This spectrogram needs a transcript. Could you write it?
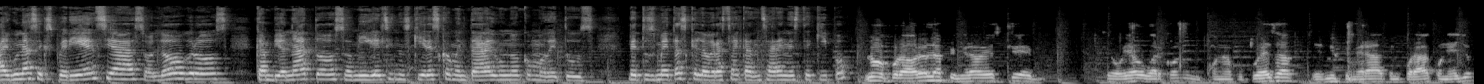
Algunas experiencias o logros, campeonatos o Miguel si nos quieres comentar alguno como de tus de tus metas que lograste alcanzar en este equipo. No, por ahora es la primera vez que, que voy a jugar con, con la Futuesa, es mi primera temporada con ellos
